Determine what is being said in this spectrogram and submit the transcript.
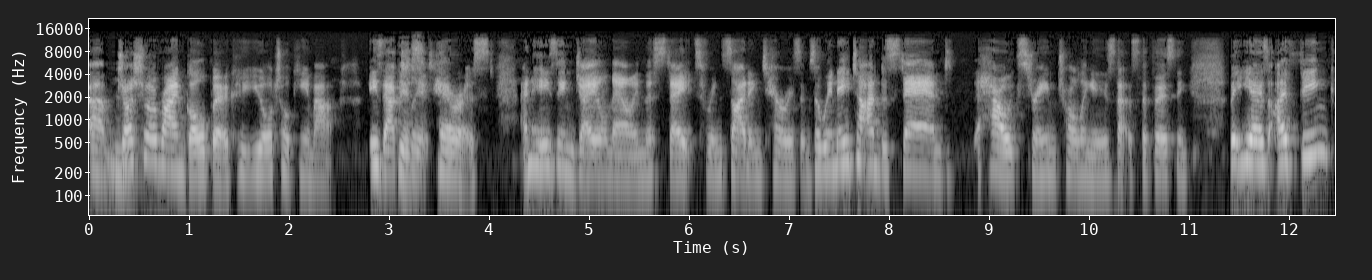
Um, mm. Joshua Ryan Goldberg, who you're talking about, is actually yes. a terrorist, and he's in jail now in the states for inciting terrorism. So we need to understand how extreme trolling is. That's the first thing. But yes, I think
